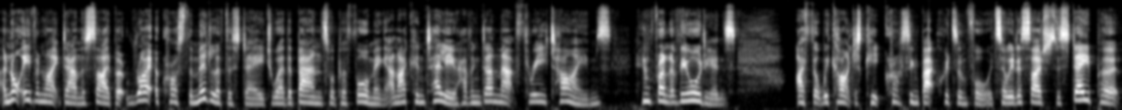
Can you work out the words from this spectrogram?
and not even like down the side, but right across the middle of the stage where the bands were performing. And I can tell you, having done that three times in front of the audience, I thought we can't just keep crossing backwards and forwards. So we decided to stay put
